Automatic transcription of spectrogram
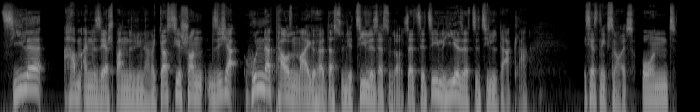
Ziele haben eine sehr spannende Dynamik. Du hast hier schon sicher 100.000 Mal gehört, dass du dir Ziele setzen sollst. Setz dir Ziele hier, setz dir Ziele da, klar. Ist jetzt nichts Neues. Und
